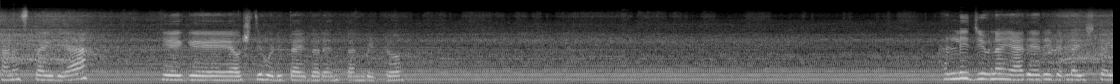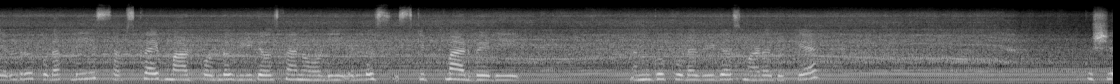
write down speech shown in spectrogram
ಕಾಣಿಸ್ತಾ ಇದೆಯಾ? ಹೇಗೆ ಔಷಧಿ ಹೊಡಿತಾ ಇದ್ದಾರೆ ಅಂತ ಅಂದ್ಬಿಟ್ಟು ಹಳ್ಳಿ ಜೀವನ ಯಾರ್ಯಾರಿಗೆಲ್ಲ ಇಷ್ಟ ಎಲ್ಲರೂ ಕೂಡ ಪ್ಲೀಸ್ ಸಬ್ಸ್ಕ್ರೈಬ್ ಮಾಡಿಕೊಂಡು ವೀಡಿಯೋಸ್ನ ನೋಡಿ. ಎಲ್ಲೂ ಸ್ಕಿಪ್ ಮಾಡಬೇಡಿ. ನಮಗೂ ಕೂಡ ವೀಡಿಯೋಸ್ ಮಾಡೋದಕ್ಕೆ ಖುಷಿ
